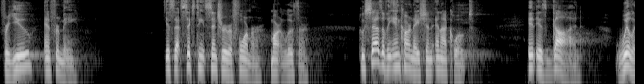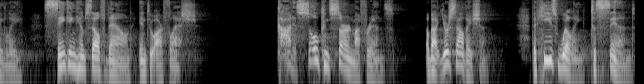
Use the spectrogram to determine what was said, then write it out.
for you and for me. It's that 16th century reformer, Martin Luther, who says of the incarnation, and I quote, it is God willingly sinking himself down into our flesh. God is so concerned, my friends, about your salvation that he's willing to send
